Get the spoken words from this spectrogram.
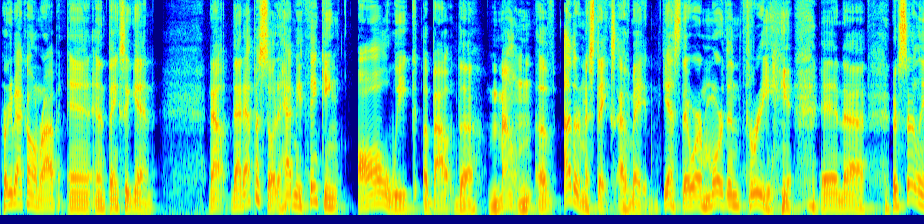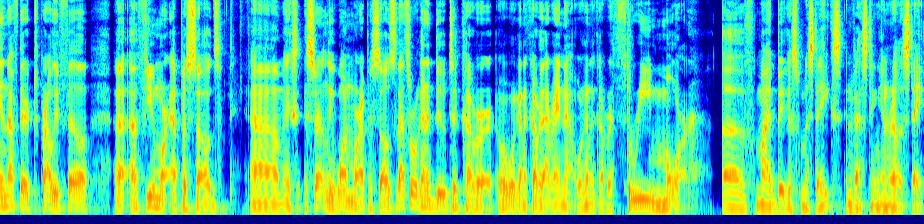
hurry back home, Rob. And, and thanks again. Now, that episode had me thinking all week about the mountain of other mistakes I've made. Yes, there were more than three, and uh, there's certainly enough there to probably fill a, a few more episodes. Um, certainly one more episode. So that's what we're going to do to cover, or we're going to cover that right now. We're going to cover three more of my biggest mistakes investing in real estate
